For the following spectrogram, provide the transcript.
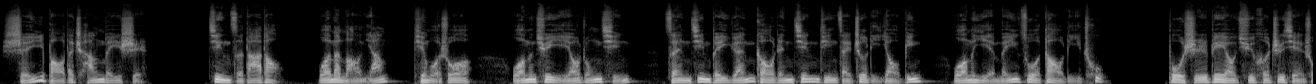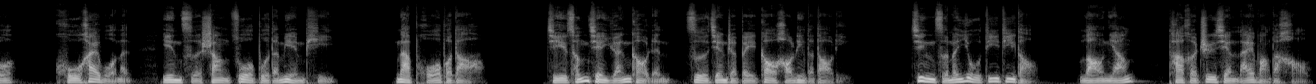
谁保得长为事？”镜子答道：“我那老娘听我说，我们却也要容情，怎禁被原告人坚定在这里要兵？我们也没做道理处，不时便要去和知县说，苦害我们，因此上做不得面皮。”那婆婆道：“几曾见原告人自兼着被告号令的道理？”镜子们又低低道：“老娘他和知县来往的好，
